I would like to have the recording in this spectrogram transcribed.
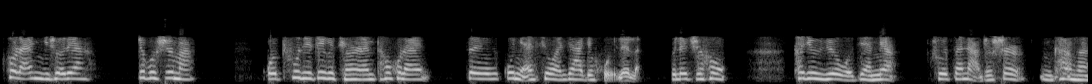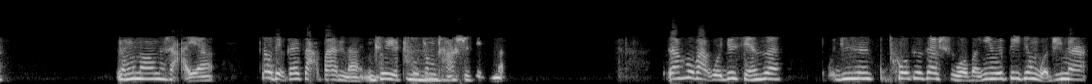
后来你说的，这不是吗？我处的这个情人，他后来在过年休完假就回来了。回来之后，他就约我见面，说咱俩这事儿，你看看能不能那啥呀？到底该咋办呢？你说也处这么长时间了。然后吧，我就寻思。我就是偷偷再说吧，因为毕竟我这面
